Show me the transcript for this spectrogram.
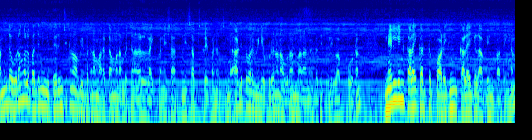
அந்த உரங்களை பற்றி நீங்கள் தெரிஞ்சுக்கணும் அப்படின்னு பார்த்தீங்கன்னா மறக்காமல் நம்ம சேனலில் லைக் பண்ணி ஷேர் பண்ணி சப்ஸ்கிரைப் பண்ணி வச்சுங்க. அடுத்த வர வீடியோ கூட நான் உரம் மேலாண்மை பற்றி தெளிவாக போடுறேன். நெல்லின் கலை கட்டுப்பாடுகளின் கலைகள் அப்படின்னு பார்த்தீங்கன்னா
